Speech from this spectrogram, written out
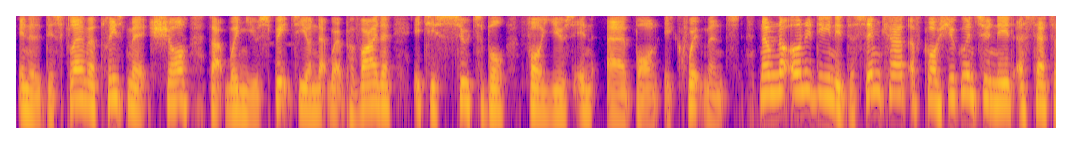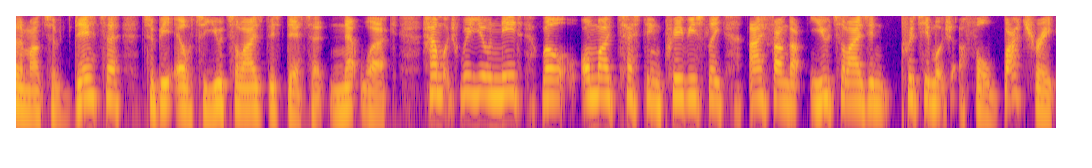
in the disclaimer, please make sure that when you speak to your network provider, it is suitable for use in airborne equipment. Now, not only do you need the SIM card, of course, you're going to need a certain amount of data to be able to utilize this data network. How much will you need? Well, on my testing previously, I found that utilizing pretty much a full battery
